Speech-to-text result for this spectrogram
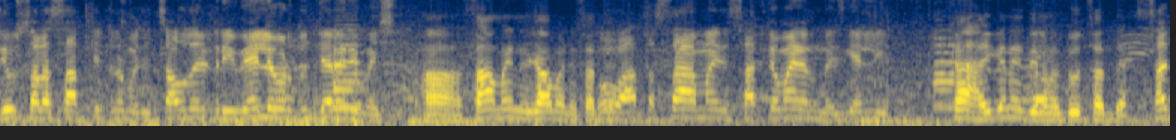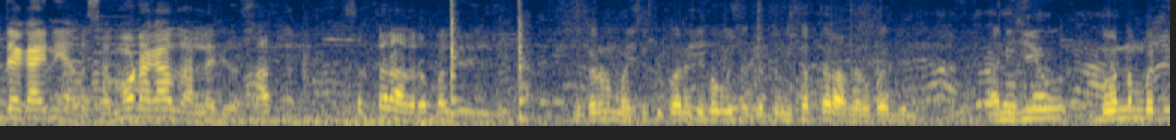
दिवसाला सात लिटर म्हणजे चौदा लिटर वेलेवर दूध देणारी म्हशी हा सहा महिने गावाने हो सध्या. आता सहा महिने सातव्या महिन्यात म्हैस गेली ती. काय आहे का नाही दिलं मग दूध सध्या? सध्या काही नाही आता सर मोठा गाव झाला तिथं सात सत्तर हजार रुपयाला दिली मित्रांनो म्हशीची क्वालिटी बघू शकता. तुम्ही सत्तर हजार रुपये दिली. आणि ही दोन नंबरची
